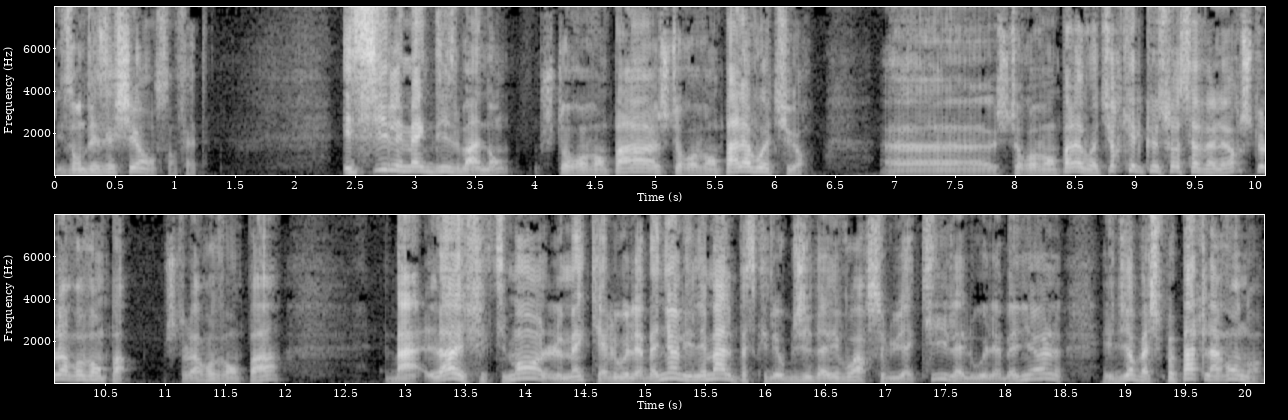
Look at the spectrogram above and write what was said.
Ils ont des échéances en fait. Et si les mecs disent bah non, je te revends pas, je te revends pas la voiture, euh, je te revends pas la voiture, quelle que soit sa valeur, je te la revends pas, je te la revends pas. Bah là, effectivement, le mec qui a loué la bagnole, il est mal parce qu'il est obligé d'aller voir celui à qui il a loué la bagnole et dire bah je peux pas te la rendre.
